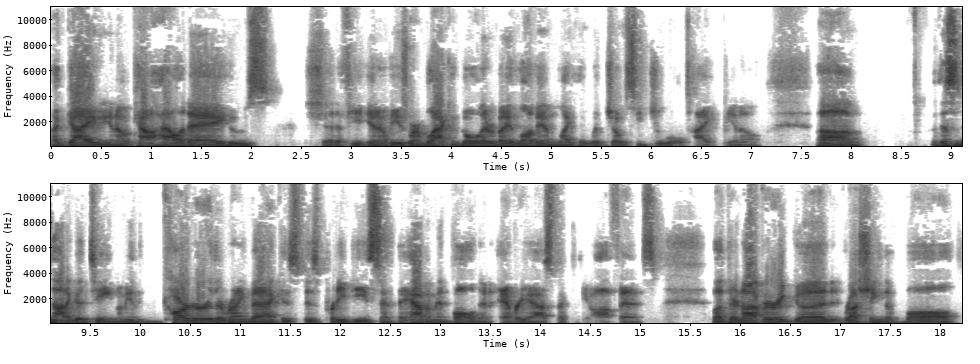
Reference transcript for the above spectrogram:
A guy, you know, Cal Haladay, who's shit, if he, you know, if he was wearing black and gold, everybody love him like they would Josey Jewell type, you know. Um, but this is not a good team. I mean, Carter, their running back, is is pretty decent. They have him involved in every aspect of the offense, but they're not very good rushing the ball.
